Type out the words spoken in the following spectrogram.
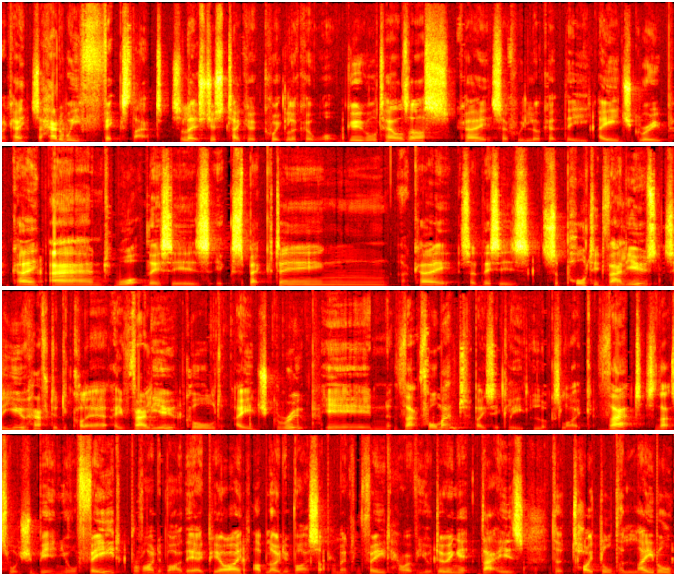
Okay, so how do we fix that? So let's just take a quick look at what Google tells us. Okay, so if we look at the age group, okay, and what this is expecting, okay, so this is supported values. So you have to declare a value called age group in that format. Basically looks like that. So that's what should be in your feed provided by the API, uploaded via supplemental feed, however you're doing it. That is the title, the label,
